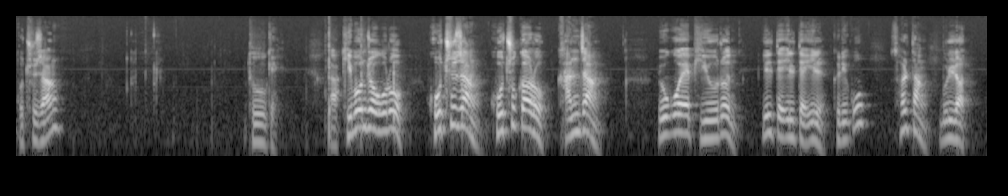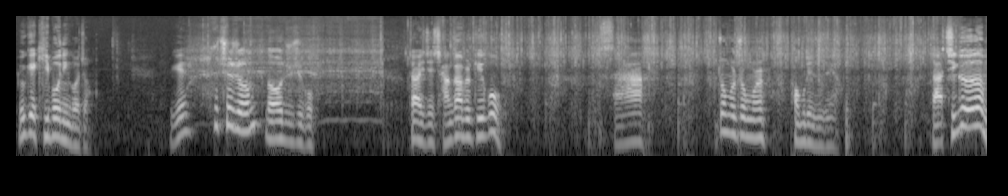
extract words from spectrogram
고추장 두 개. 자, 기본적으로 고추장, 고춧가루, 간장 요거의 비율은 1대 1대 1 그리고 설탕, 물엿 요게 기본인 거죠. 이게 후추 좀 넣어주시고 자 이제 장갑을 끼고 싹 쪼물쪼물 버무려 주세요. 자 지금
